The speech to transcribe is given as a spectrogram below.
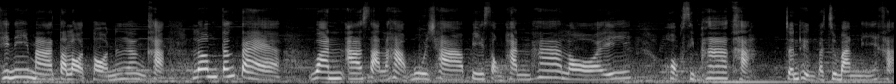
ที่นี่มาตลอดต่อเนื่องค่ะ เริ่มตั้งแต่วันอาสาฬหบูชาปี 2565 ค่ะ จนถึงปัจจุบันนี้ค่ะ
